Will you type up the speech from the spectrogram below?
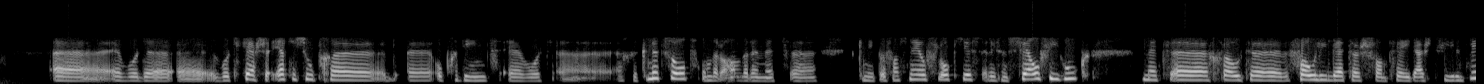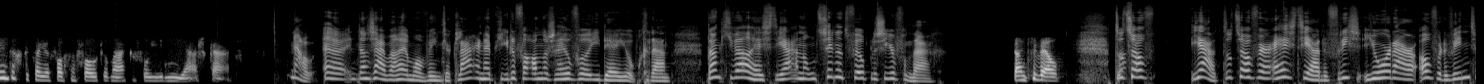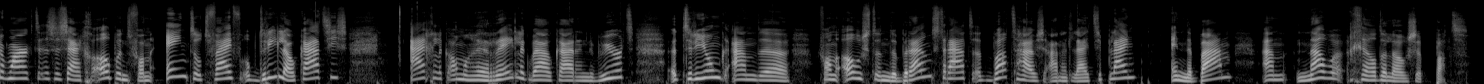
Uh, er, worden, uh, wordt verse erwtensoep ge, uh, opgediend. Er wordt geknutseld, onder andere met knippen van sneeuwvlokjes. Er is een selfiehoek met grote folieletters van 2024. Daar kan je vast een foto maken voor je nieuwjaarskaart. Nou, dan zijn we helemaal winterklaar en heb je in ieder geval anders heel veel ideeën opgedaan. Dankjewel Hestia en ontzettend veel plezier vandaag. Dankjewel. Tot zo. Ja, tot zover Hestia de Vries. Je over de wintermarkten. Ze zijn geopend van 1 tot 5 op drie locaties. Eigenlijk allemaal redelijk bij elkaar in de buurt. Het Trionk aan de Van Oosten de Bruinstraat. Het Badhuis aan het Leidseplein. En de baan aan Nauwe Gelderloze Pad.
